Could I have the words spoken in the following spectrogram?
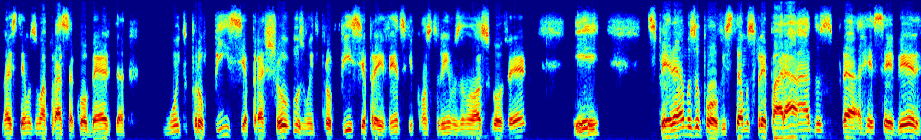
nós temos uma praça coberta muito propícia para shows, muito propícia para eventos que construímos no nosso governo e esperamos o povo. Estamos preparados para receber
